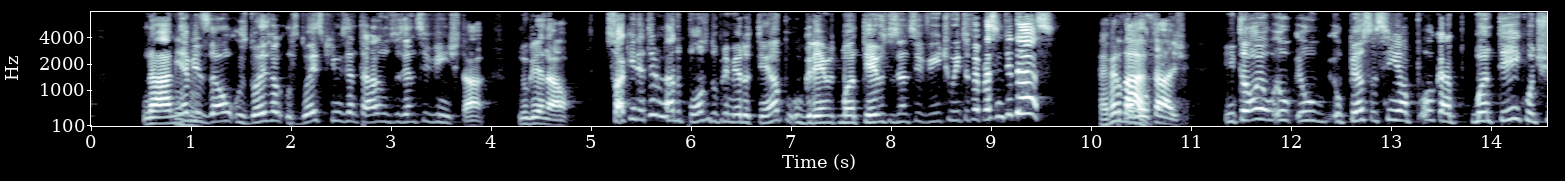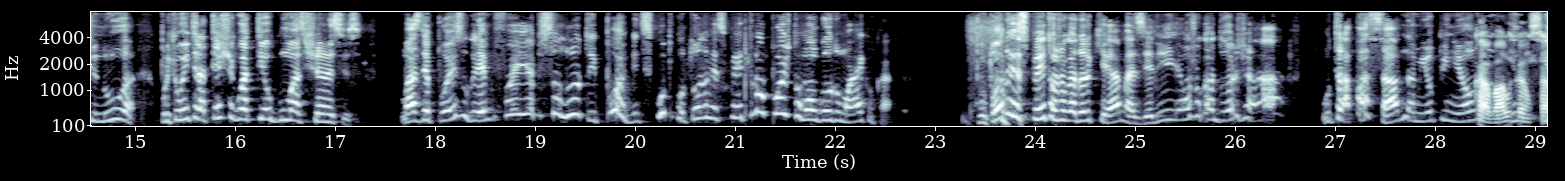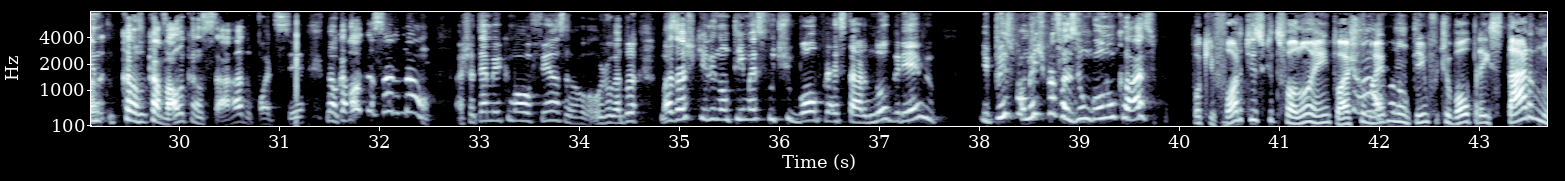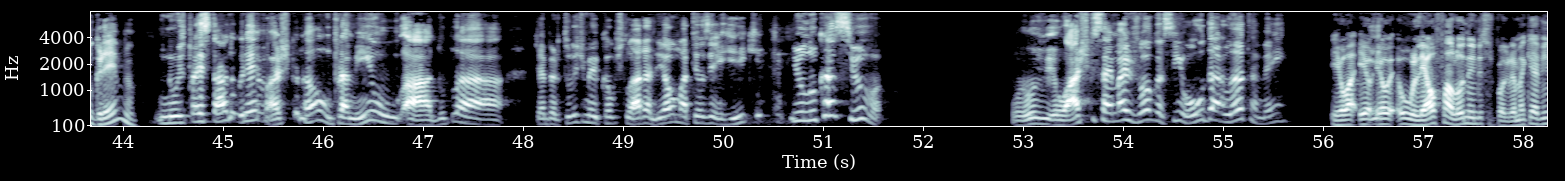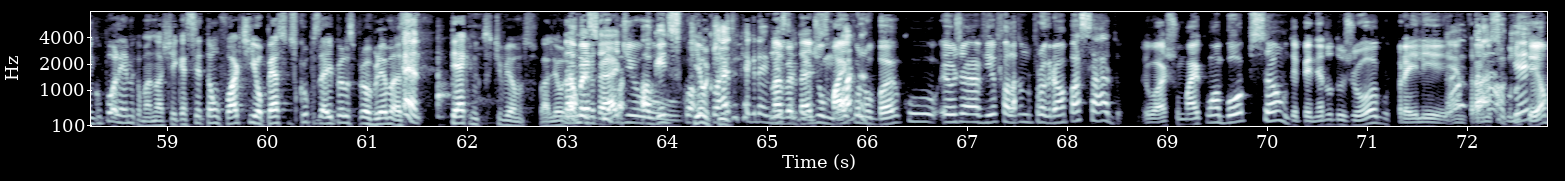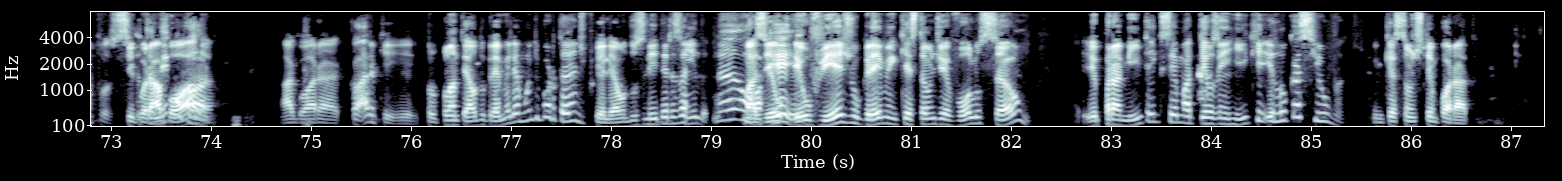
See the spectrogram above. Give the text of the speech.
Na minha Uhum. visão, os dois, os dois times entraram nos 220, tá? No Grenal. Só que em determinado ponto do primeiro tempo, o Grêmio manteve os 220 e o Inter foi para 110 É verdade. voltagem. Então eu, eu, eu, eu penso assim, ó, pô, cara, mantém, continua, porque o Inter até chegou a ter algumas chances. Mas depois o Grêmio foi absoluto. E, pô, me desculpe, com todo respeito, tu não pode tomar um gol do Michael, cara. Com todo respeito ao jogador que é, mas ele é um jogador já ultrapassado, na minha opinião. Cavalo E- cansado. e- ca- cavalo cansado, pode ser. Não, cavalo cansado não. Acho até meio que uma ofensa ao jogador. Mas acho que ele não tem mais futebol para estar no Grêmio e principalmente para fazer um gol num clássico. Pô, que forte isso que tu falou, hein? Tu acha que o Michael não tem futebol pra estar no Grêmio? no para estar no Grêmio. Acho que não. Para mim, o- a dupla de abertura de meio campo titular ali é o Matheus Henrique e o Lucas Silva. Eu, eu acho que sai mais jogo assim, ou o Darlan também. Eu, eu, eu- o Léo falou no início do programa que ia vir com polêmica, mas não achei que ia ser tão forte e eu peço desculpas aí pelos problemas É. técnicos que tivemos. Valeu, Na Léo. verdade, o- alguém discorda. que eu o tive. que é Na verdade, o? Michael no banco eu já havia falado no programa passado. Eu acho o Michael uma boa opção, dependendo do jogo, para ele Ah, entrar tá, no segundo ok. tempo, segurar a bola. Agora, claro que pro plantel do Grêmio ele é muito importante, porque ele é um dos líderes ainda. Não, Mas ok, eu, eu vejo o Grêmio em questão de evolução, e para mim tem que ser Matheus Henrique e Lucas Silva, em questão de temporada.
